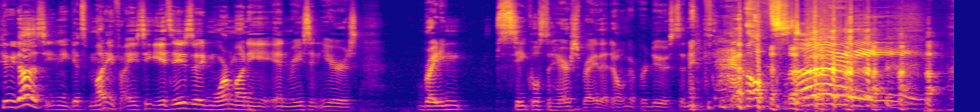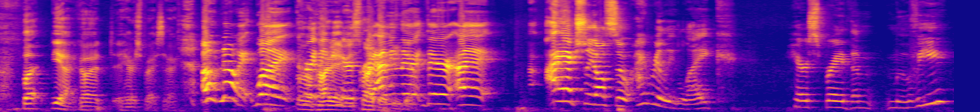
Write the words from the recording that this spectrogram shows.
he does. He gets money from. He's, he's, he's made more money in recent years writing sequels to Hairspray that don't get produced than anything else. funny. but yeah, go ahead, Hairspray. Sorry. oh no, it, well, Or Crybaby Crybaby, Hairspray. I Crybaby, mean, they're yeah. they're I I actually also I really like Hairspray the movie.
